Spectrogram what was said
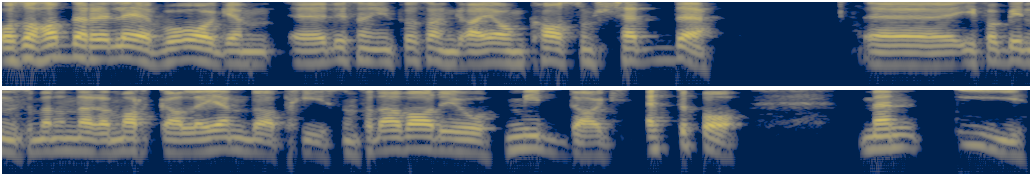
Og så hadde Relevo òg en uh, litt sånn interessant greie om hva som skjedde uh, i forbindelse med den der Marca Leyenda-prisen, for der var det jo middag etterpå. Men i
